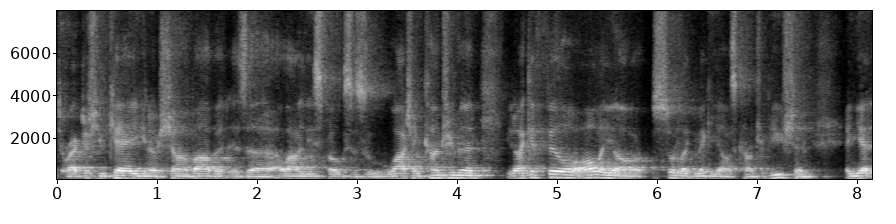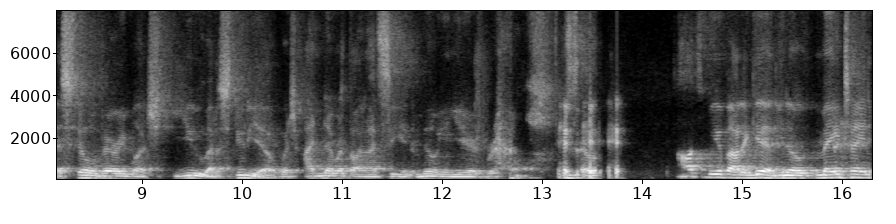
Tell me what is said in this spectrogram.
directors UK. You know, Sean Bobbitt is uh, a lot of these folks is watching Countrymen. You know, I can feel all of y'all sort of like making y'all's contribution, and yet it's still very much you at a studio, which I never thought I'd see in a million years, bro. so, talk to me about again, you know, maintaining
